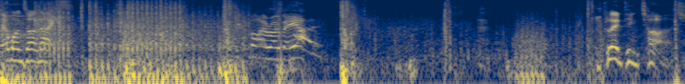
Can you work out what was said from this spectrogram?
That one's on ice. Fire over here. Planting charge.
